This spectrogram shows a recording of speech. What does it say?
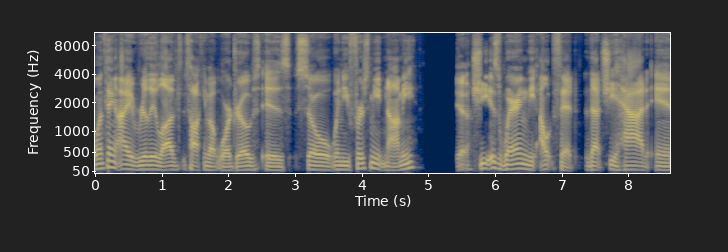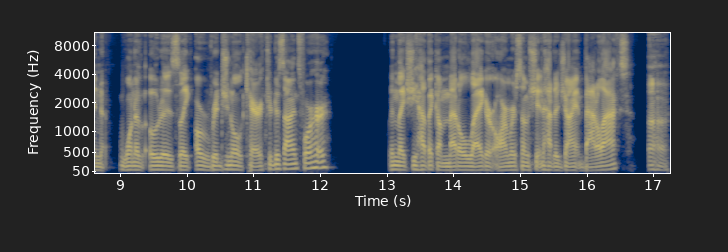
One thing I really loved talking about wardrobes is so when you first meet Nami, yeah. She is wearing the outfit that she had in one of Oda's like original character designs for her. When like she had like a metal leg or arm or some shit and had a giant battle axe. Uh-huh.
